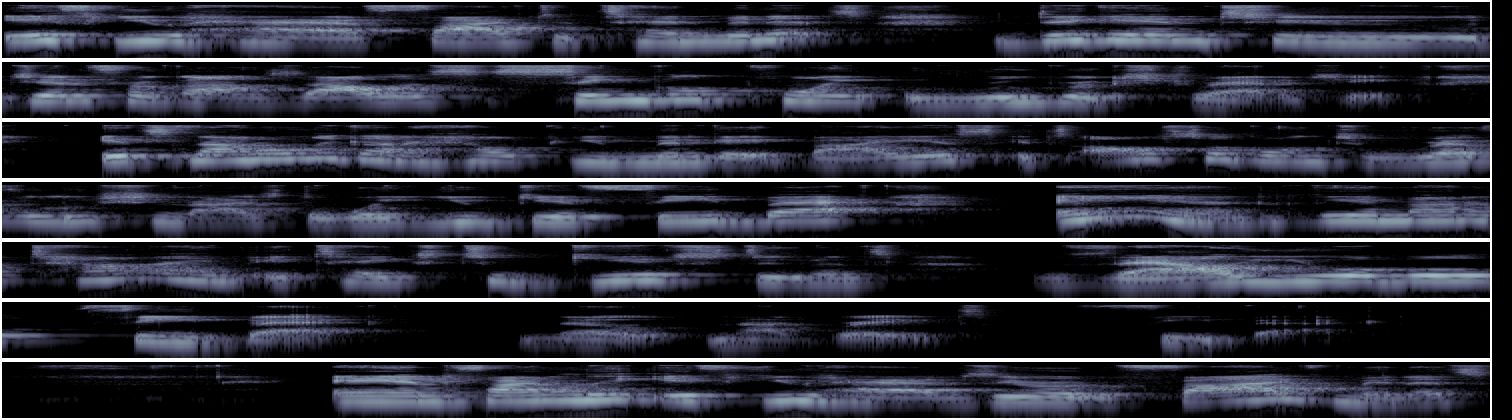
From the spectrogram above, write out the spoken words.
If you have five to 10 minutes, dig into Jennifer Gonzalez's single point rubric strategy. It's not only going to help you mitigate bias, it's also going to revolutionize the way you give feedback and the amount of time it takes to give students valuable feedback. No, not grades, feedback. And finally, if you have zero to five minutes,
